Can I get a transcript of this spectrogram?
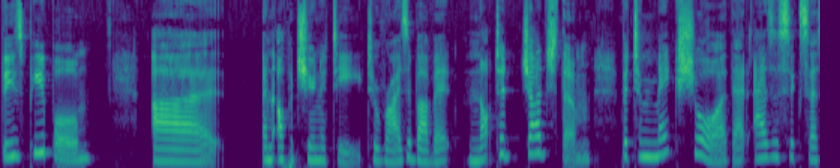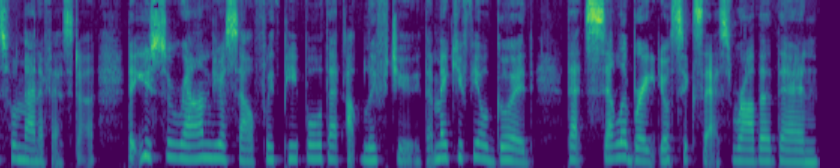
these people are an opportunity to rise above it, not to judge them, but to make sure that as a successful manifester, that you surround yourself with people that uplift you, that make you feel good, that celebrate your success rather than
